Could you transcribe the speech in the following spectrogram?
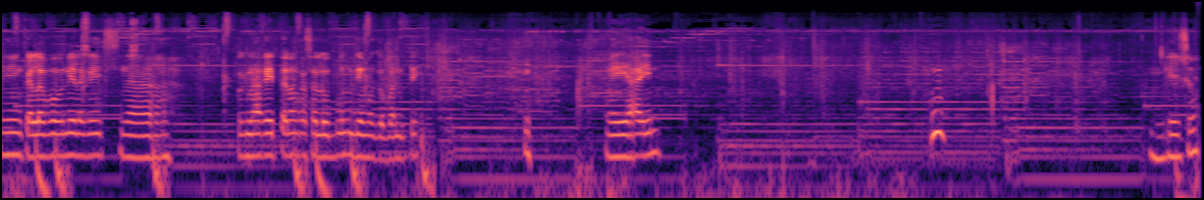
Yun yung kalabaw nila guys na pag nakita ng kasalubong, hindi mag-abante. mahihain. Yun Guys, oh,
